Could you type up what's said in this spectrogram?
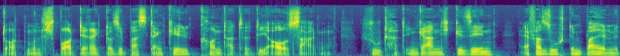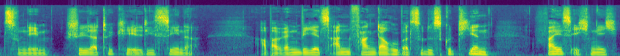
Dortmunds Sportdirektor Sebastian Kehl konterte die Aussagen. Jude hat ihn gar nicht gesehen, er versucht den Ball mitzunehmen, schilderte Kehl die Szene. Aber wenn wir jetzt anfangen darüber zu diskutieren, weiß ich nicht,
